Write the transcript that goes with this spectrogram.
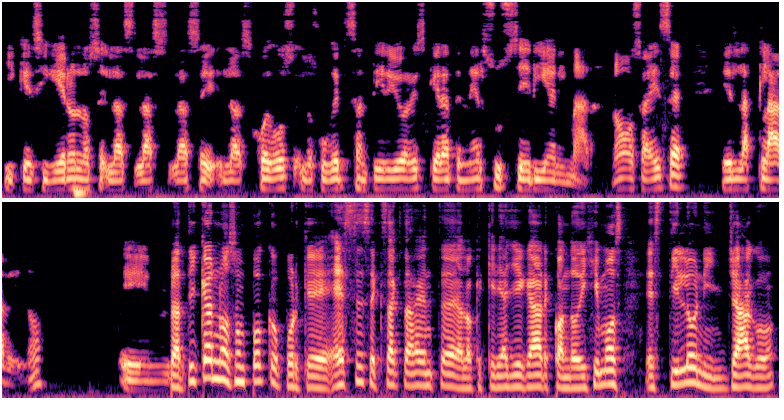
y que siguieron los, las, las, las, eh, juegos, los juguetes anteriores, que era tener su serie animada, ¿no? O sea, esa es la clave, ¿no? Em, Platícanos un poco, porque ese es exactamente a lo que quería llegar cuando dijimos estilo Ninjago,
